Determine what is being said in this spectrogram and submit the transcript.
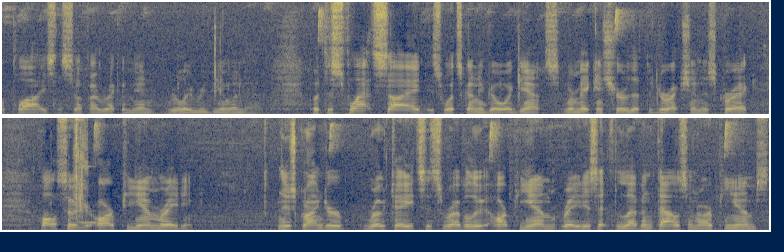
applies and stuff. I recommend really reviewing that. But this flat side is what's going to go against. We're making sure that the direction is correct. Also your RPM rating. This grinder rotates, its RPM rate is at 11,000 RPMs.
